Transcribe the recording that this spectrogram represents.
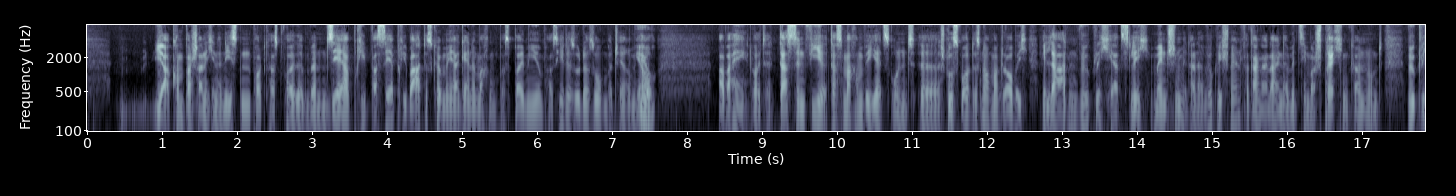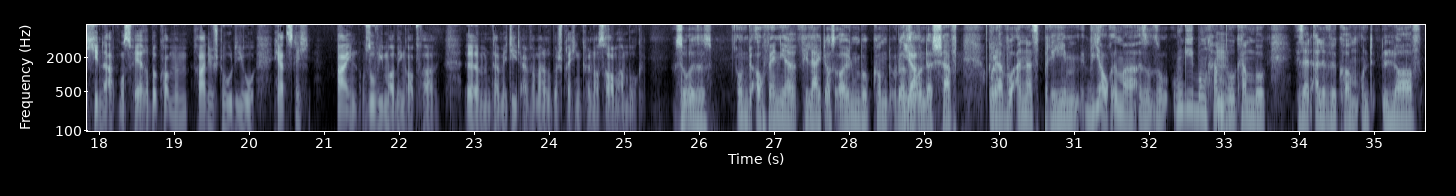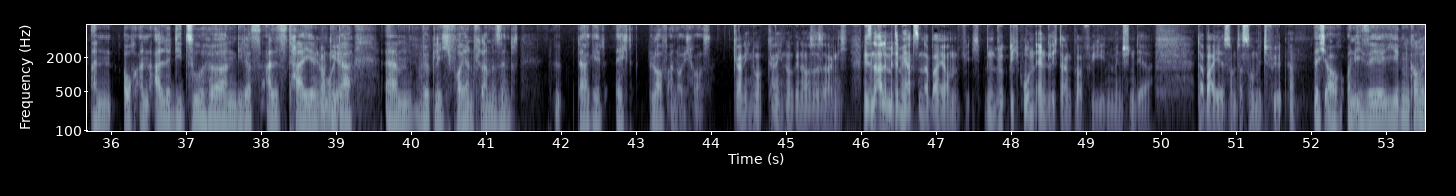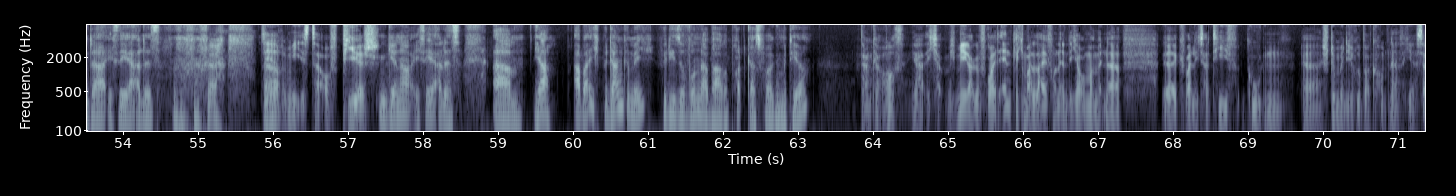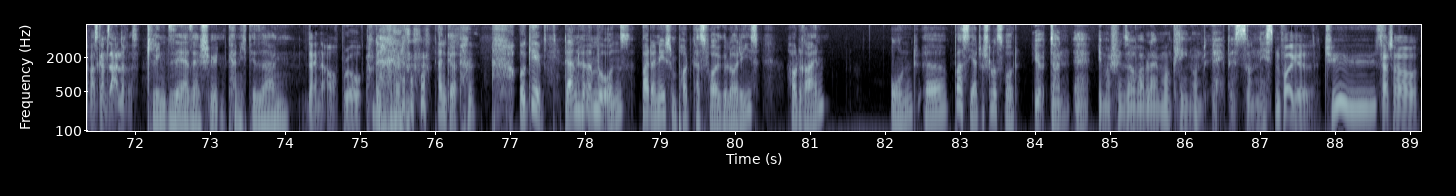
ja, kommt wahrscheinlich in der nächsten Podcast-Folge. Dann sehr, was sehr Privates können wir ja gerne machen, was bei mir passiert ist oder so und bei Jeremy Jo. auch. Aber hey, Leute, das sind wir, das machen wir jetzt. Und äh, Schlusswort ist nochmal, glaube ich, wir laden wirklich herzlich Menschen mit einer wirklich schweren Vergangenheit ein, damit sie mal sprechen können und wirklich hier eine Atmosphäre bekommen im Radiostudio. Herzlich ein, so wie Mobbing-Opfer, ähm, damit die einfach mal darüber sprechen können aus Raum Hamburg. So ist es. Und auch wenn ihr vielleicht aus Oldenburg kommt oder Ja. so und das schafft, oder woanders Bremen, wie auch immer, also so Umgebung Hamburg, Hamburg, ihr seid alle willkommen und Love an auch an alle, die zuhören, die das alles teilen und Oh die ja. da ähm, wirklich Feuer und Flamme sind. Da geht echt Love an euch raus. Kann ich nur, kann ich nur genauso sagen. Ich, wir sind alle mit dem Herzen dabei und ich bin wirklich unendlich dankbar für jeden Menschen, der dabei ist und das so mitfühlt. Ne? Ich auch. Und ich sehe jeden Kommentar, ich sehe alles. ja, Jeremy ist da auf Pirsch. genau, ich sehe alles. Ähm, ja, aber ich bedanke mich für diese wunderbare Podcast-Folge mit dir. Danke auch. Ja, ich habe mich mega gefreut. Endlich mal live und endlich auch mal mit einer äh, qualitativ guten äh, Stimme, die rüberkommt. Ne? Hier ist ja was ganz anderes. Klingt sehr, sehr schön, kann ich dir sagen. Deine auch, Bro. Danke. Okay, dann hören wir uns bei der nächsten Podcast-Folge, Leute. Haut rein. Und äh, Basti hat das Schlusswort. Ja, dann äh, immer schön sauber bleiben und clean und äh, bis zur nächsten Folge. Tschüss. Ciao, ciao.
